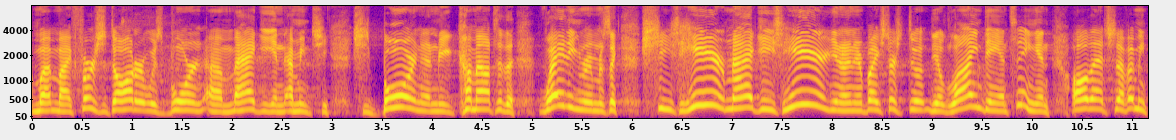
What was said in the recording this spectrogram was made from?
my, my first daughter was born, uh, Maggie, and I mean, she, she's born, and we come out to the waiting room, and it's like, she's here, Maggie's here, you know, and everybody starts doing you know, line dancing and all that stuff. I mean,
